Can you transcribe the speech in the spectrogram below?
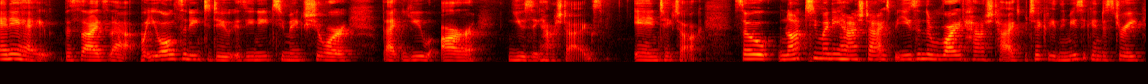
Anyhow, besides that, what you also need to do is you need to make sure that you are using hashtags in TikTok. So, not too many hashtags, but using the right hashtags, particularly in the music industry,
